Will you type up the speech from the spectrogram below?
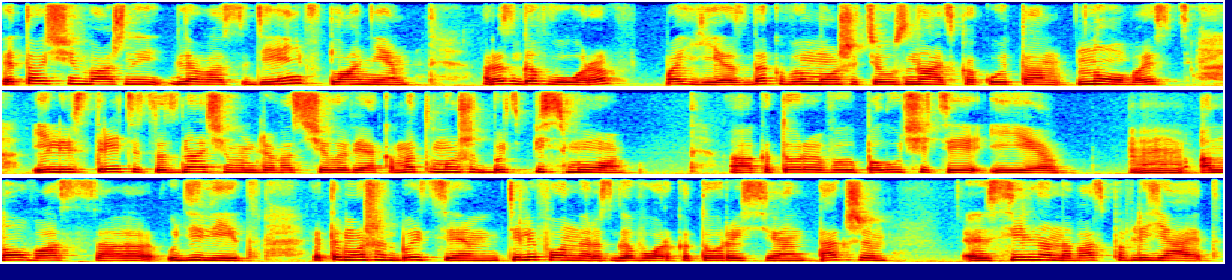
Это очень важный для вас день в плане разговоров, поездок, вы можете узнать какую-то новость или встретиться с значимым для вас человеком. Это может быть письмо, а, которое вы получите и оно вас а, удивит. Это может быть эм, телефонный разговор, который также э, сильно на вас повлияет.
